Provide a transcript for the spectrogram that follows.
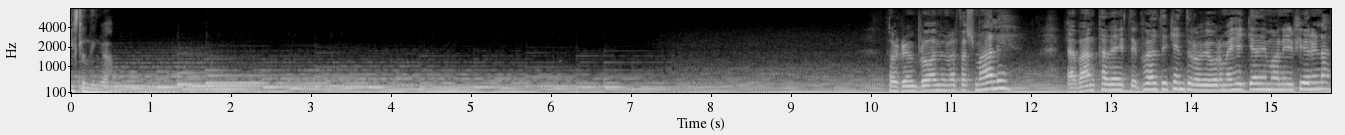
Íslandinga. Þorgrafin bróðum var það smali. Það vantaði eitt kvöldi kindur og við vorum að higgja þeim á nýjir fjörina.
